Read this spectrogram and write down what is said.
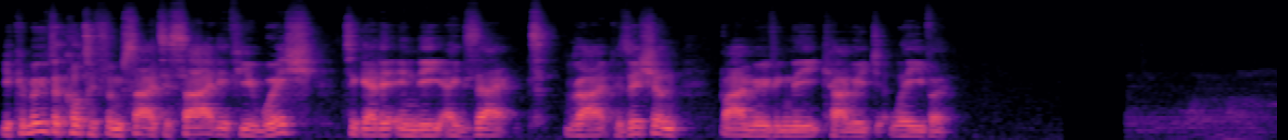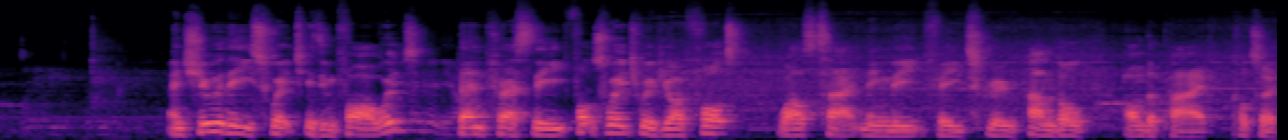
You can move the cutter from side to side if you wish to get it in the exact right position by moving the carriage lever. Ensure the switch is in forwards, then press the foot switch with your foot whilst tightening the feed screw handle on the pipe cutter.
